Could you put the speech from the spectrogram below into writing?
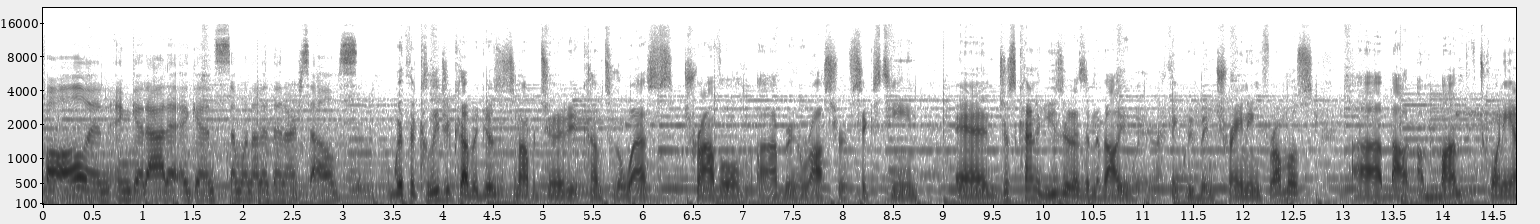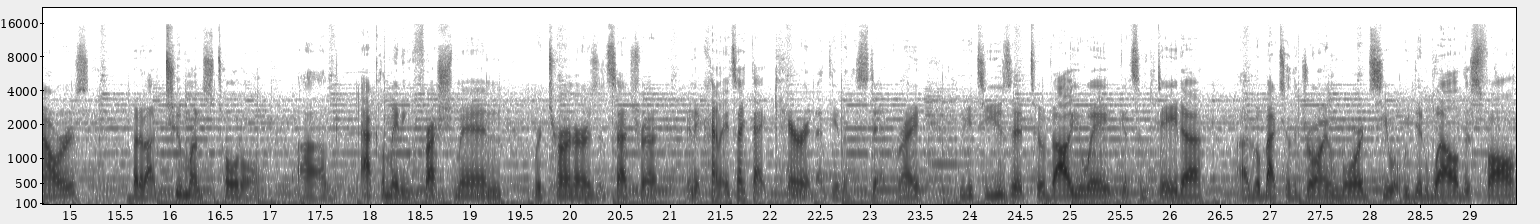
fall and, and get at it against someone other than ourselves. With the Collegiate Cup, it gives us an opportunity to come to the West, travel, uh, bring a roster of 16, and just kind of use it as an evaluator. I think we've been training for almost uh, about a month, 20 hours, but about two months total, uh, acclimating freshmen, returners, etc. And it kind of it's like that carrot at the end of the stick, right? We get to use it to evaluate, get some data, uh, go back to the drawing board, see what we did well this fall.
